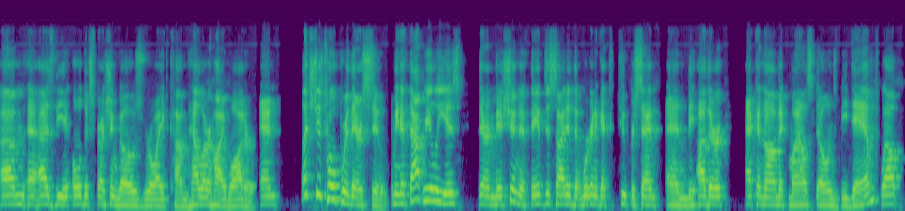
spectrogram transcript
Um, as the old expression goes, Roy, come hell or high water. And let's just hope we're there soon. I mean, if that really is their mission, if they've decided that we're going to get to 2% and the other economic milestones be damned, well,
